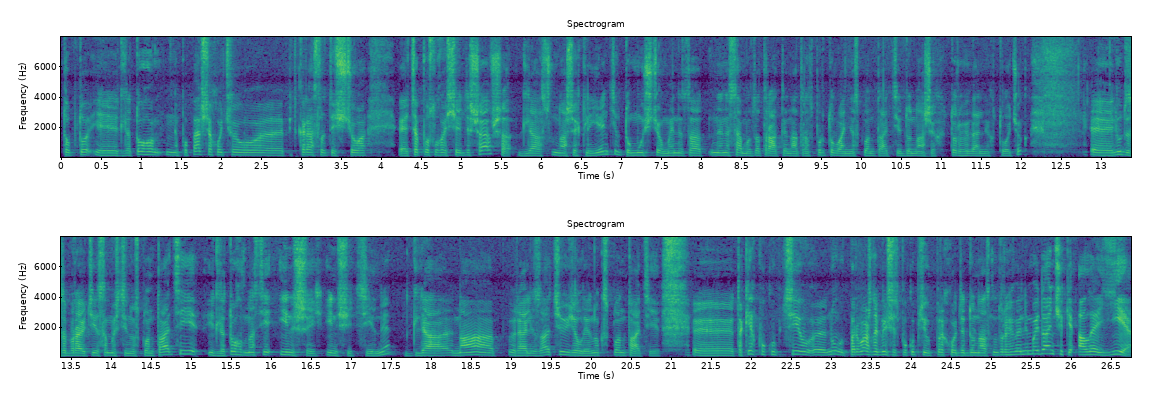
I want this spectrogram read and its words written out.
Тобто, е, для того, по-перше, хочу е, підкреслити, що ця послуга ще й дешевша для наших клієнтів, тому що ми не несемо затрати на транспортування з плантації до наших торговельних точок. Е, Люди забирають її самостійно з плантації, і для того в нас є інші, інші ціни для, на реалізацію ялинок з плантації. Е, таких покупців, е, ну, переважна більшість покупців приходять до нас на торгівельні майданчики, але є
